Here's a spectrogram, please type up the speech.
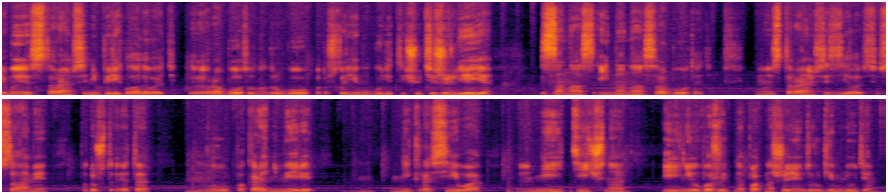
и мы стараемся не перекладывать э, работу на другого, потому что ему будет еще тяжелее за нас и на нас работать. Мы стараемся сделать все сами, потому что это, ну, по крайней мере, некрасиво, неэтично и неуважительно по отношению к другим людям.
